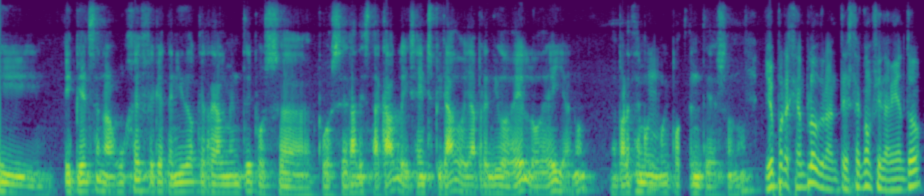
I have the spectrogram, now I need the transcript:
y, piensa en algún jefe que he tenido que realmente pues, eh, pues era destacable y se ha inspirado y ha aprendido de él o de ella, ¿no? Me parece muy, mm. muy potente eso, ¿no? Yo, por ejemplo, durante este confinamiento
